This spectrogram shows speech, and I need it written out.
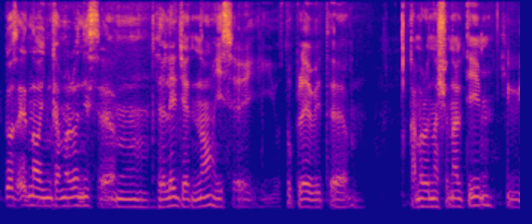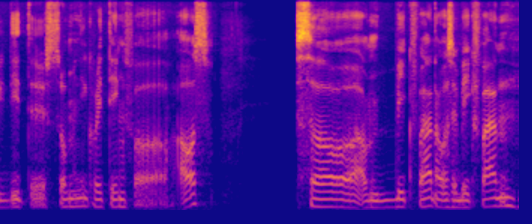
Because I know in Cameroon he's um, a legend, no? He's, uh, he used to play with um, Cameroon national team. He did uh, so many great things for us. So I'm a big fan. I was a big fan.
